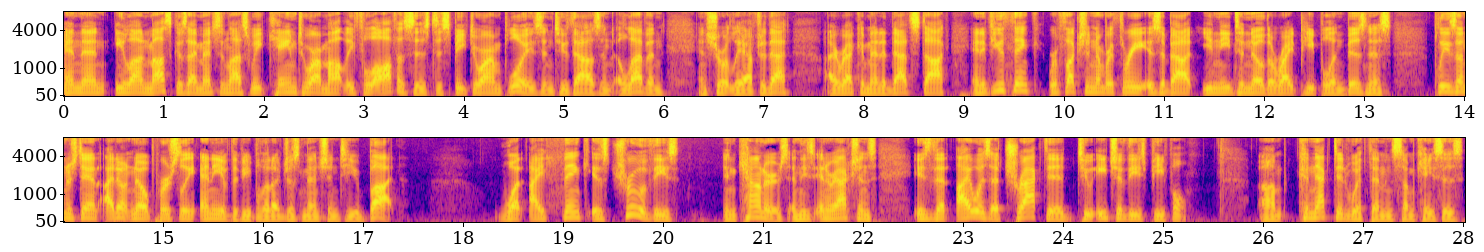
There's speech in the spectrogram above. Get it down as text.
And then Elon Musk, as I mentioned last week, came to our Motley Fool offices to speak to our employees in 2011. And shortly after that, I recommended that stock. And if you think reflection number three is about you need to know the right people in business, please understand I don't know personally any of the people that I've just mentioned to you. But what I think is true of these encounters and these interactions is that I was attracted to each of these people, um, connected with them in some cases,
